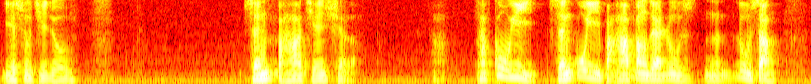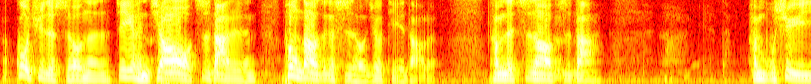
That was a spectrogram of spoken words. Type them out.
耶稣基督，神把他拣选了，啊，他故意，神故意把他放在路路上，过去的时候呢，这些很骄傲自大的人碰到这个石头就跌倒了，他们的自傲自大，他们不屑于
